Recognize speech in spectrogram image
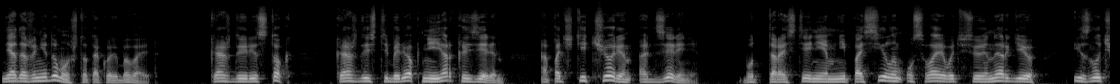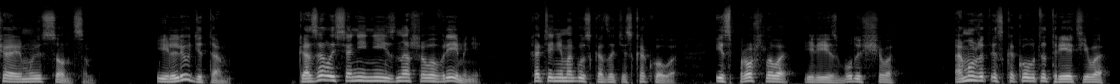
Я даже не думал, что такое бывает. Каждый листок, каждый стебелек не ярко зелен, а почти черен от зелени, будто растениям не по силам усваивать всю энергию, излучаемую солнцем. И люди там, казалось, они не из нашего времени, хотя не могу сказать из какого, из прошлого или из будущего, а может из какого-то третьего,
